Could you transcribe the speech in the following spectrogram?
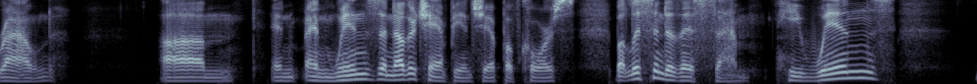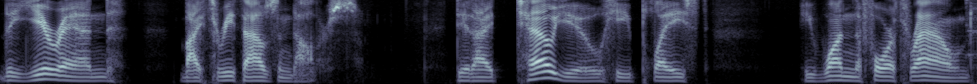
round um, and, and wins another championship, of course. But listen to this, Sam. He wins the year end by $3,000. Did I tell you he placed, he won the fourth round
